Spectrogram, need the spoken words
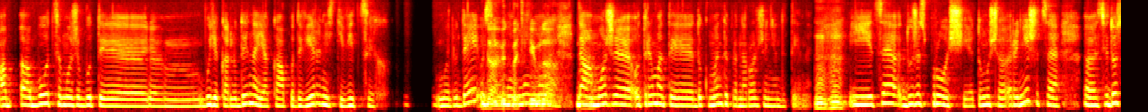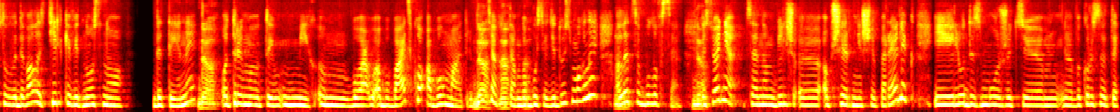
аб- або це може бути ем, будь-яка людина, яка по довіреності від цих. Людей Да, від батьків, мо- да. да, може отримати документи про народження дитини. Угу. І це дуже спрощує, тому що раніше це е, свідоцтво видавалось тільки відносно дитини, Да. отримувати міг або батько, або матір. Да, Витяг да, там да. бабуся, дідусь могли, але це було все. Да. На сьогодні це нам більш е, обширніший перелік, і люди зможуть е, використати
